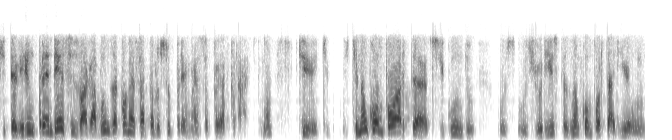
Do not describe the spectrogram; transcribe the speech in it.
que deveriam prender esses vagabundos a começar pelo Supremo. Essa foi a frase. Né? Que, que, que, não comporta, segundo os, os juristas, não comportaria um,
